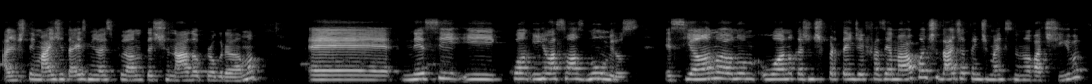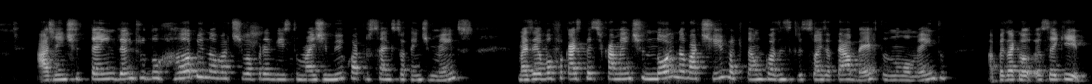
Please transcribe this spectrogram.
a gente tem mais de 10 milhões por ano destinado ao programa. É, nesse e em relação aos números, esse ano é o, o ano que a gente pretende fazer a maior quantidade de atendimentos no Inovativa. A gente tem dentro do Hub Inovativa previsto mais de 1.400 atendimentos, mas eu vou focar especificamente no Inovativa, que estão com as inscrições até abertas no momento, apesar que eu, eu sei que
